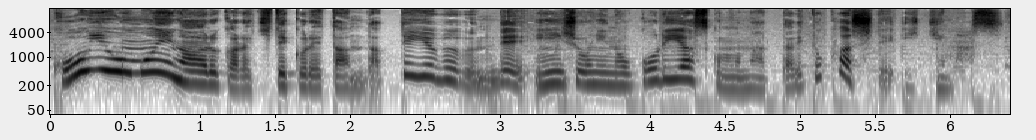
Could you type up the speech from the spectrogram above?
こういう思いがあるから来てくれたんだっていう部分で印象に残りやすくもなったりとかしていきます。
